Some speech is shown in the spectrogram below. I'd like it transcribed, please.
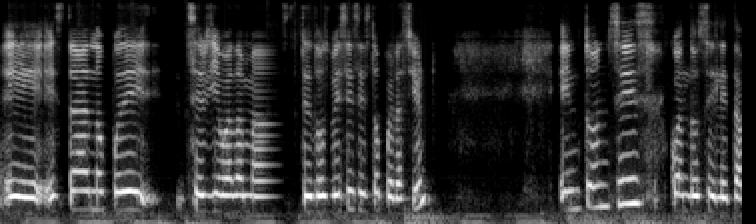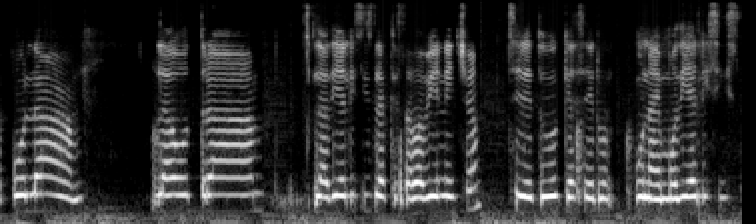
Eh, esta no puede ser llevada más de dos veces esta operación. Entonces, cuando se le tapó la, la otra, la diálisis, la que estaba bien hecha, se le tuvo que hacer una hemodiálisis.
